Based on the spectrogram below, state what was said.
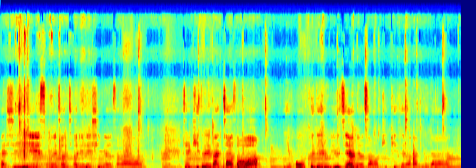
다시 숨을 천천히 내쉬면서 이제 기도에 맞춰서 이 호흡 그대로 유지하면서 깊이 들어갑니다.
